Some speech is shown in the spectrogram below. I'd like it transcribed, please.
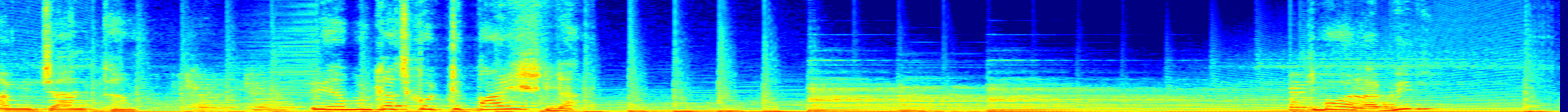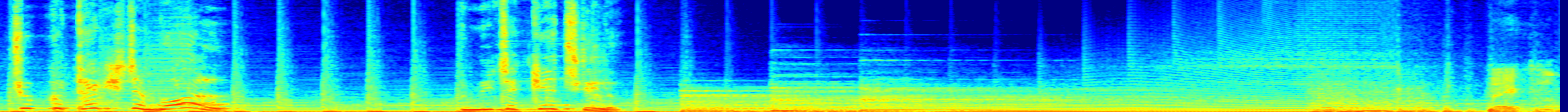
আমি জানতাম। তুই এমন কাজ করতে পারিস না। বল আবি। চুপ করে থাকিস না বল। মেয়েটা কে ছিল? মেঘনা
